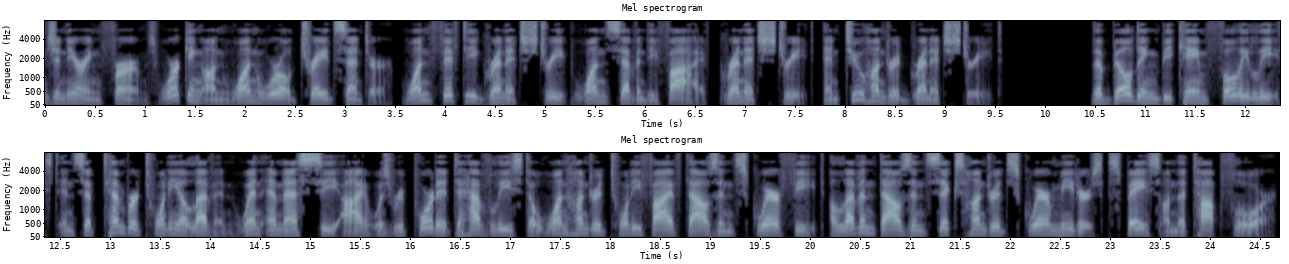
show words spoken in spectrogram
engineering firms working on One World Trade Center, 150 Greenwich Street 175, Greenwich Street, and 200 Greenwich Street. The building became fully leased in September 2011 when MSCI was reported to have leased a 125,000 square feet (11,600 square meters) space on the top floor.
